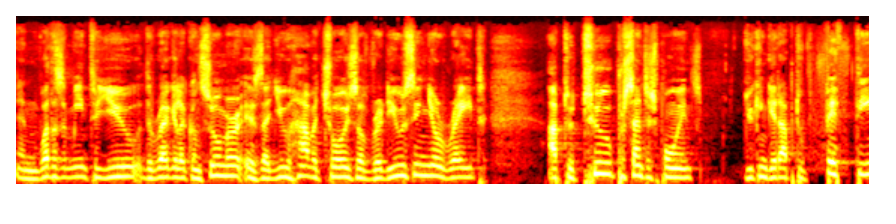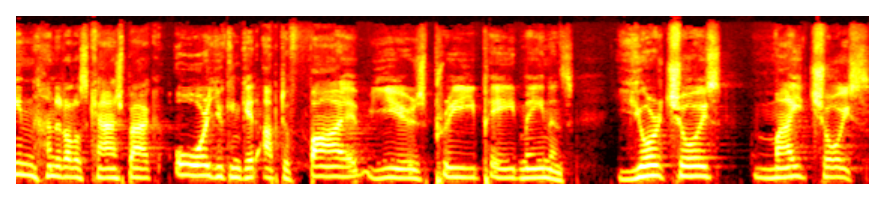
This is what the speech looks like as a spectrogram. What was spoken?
And what does it mean to you, the regular consumer, is that you have a choice of reducing your rate up to two percentage points. You can get up to $1,500 cash back, or you can get up to five years prepaid maintenance. Your choice, my choice.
